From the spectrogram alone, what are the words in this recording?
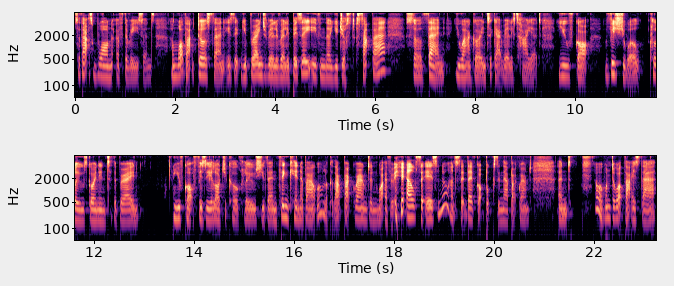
So that's one of the reasons. And what that does then is that your brain's really, really busy, even though you just sat there. So then you are going to get really tired. You've got visual clues going into the brain you've got physiological clues. You're then thinking about, oh, look at that background and whatever else it is. No, they've got books in their background. And oh, I wonder what that is there.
